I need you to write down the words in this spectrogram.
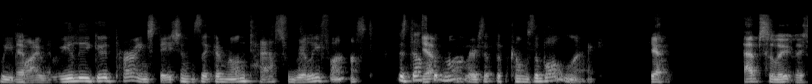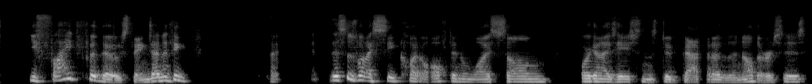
we buy really good pairing stations that can run tests really fast because that's what matters it becomes the bottleneck yeah absolutely you fight for those things and i think uh, this is what i see quite often and why some organizations do better than others is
